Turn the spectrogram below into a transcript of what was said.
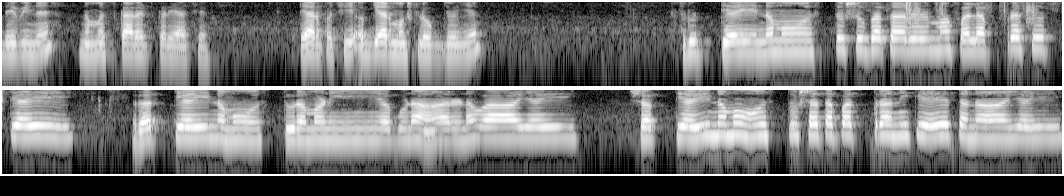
દેવીને નમસ્કાર જ કર્યા છે. ત્યાર પછી અગિયારમો શ્લોક જોઈએ. શ્રુત્યય નમોસ્તુ શુભકર્મ ફલપ્રસૂત્યય રત્યય નમોસ્તુ રમણીય ગુણાર્ણવાય શક્ત્યય નમોસ્તુ શતપત્ર નિકેતનાય.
